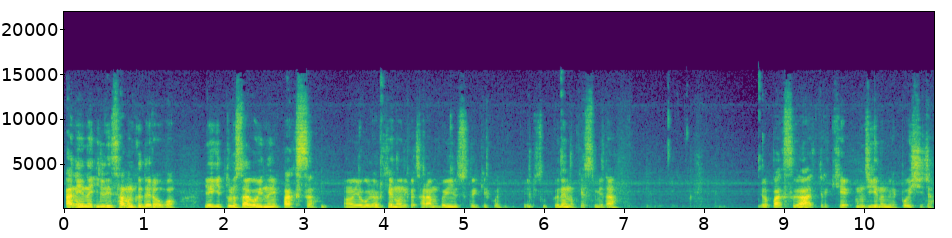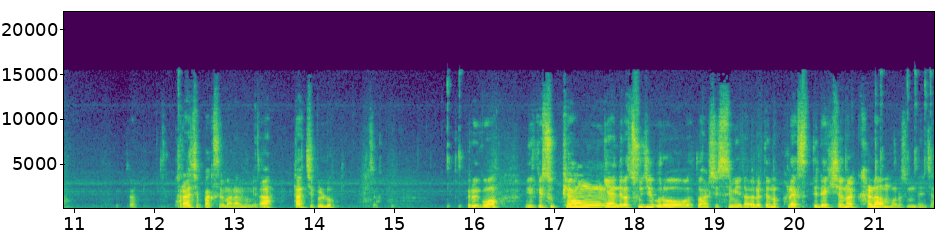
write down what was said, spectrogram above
안에 있는 1, 2, 3은 그대로고 여기 둘러싸고 있는 이 박스 어, 요걸 이렇게 놓으니까 잘 안 보일 수도 있겠군요. 꺼내 놓겠습니다. 이 박스가 이렇게 움직이는 걸 보이시죠? 그렇죠? 파란색 박스를 말하는 겁니다. dodger blue. 그렇죠? 그리고 이렇게 수평이 아니라 수직으로 또 할 수 있습니다. 그럴 때는 플렉스 디렉셔널 칼럼으로 쓰면 되죠.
